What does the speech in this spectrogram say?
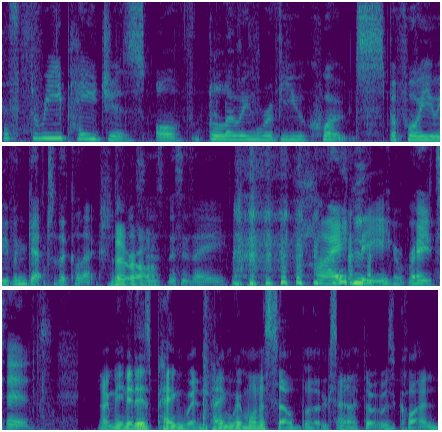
There's three pages of glowing review quotes before you even get to the collection. There this are. Is, this is a highly rated. I mean, it is Penguin. Penguin want to sell books, and I thought it was quite a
